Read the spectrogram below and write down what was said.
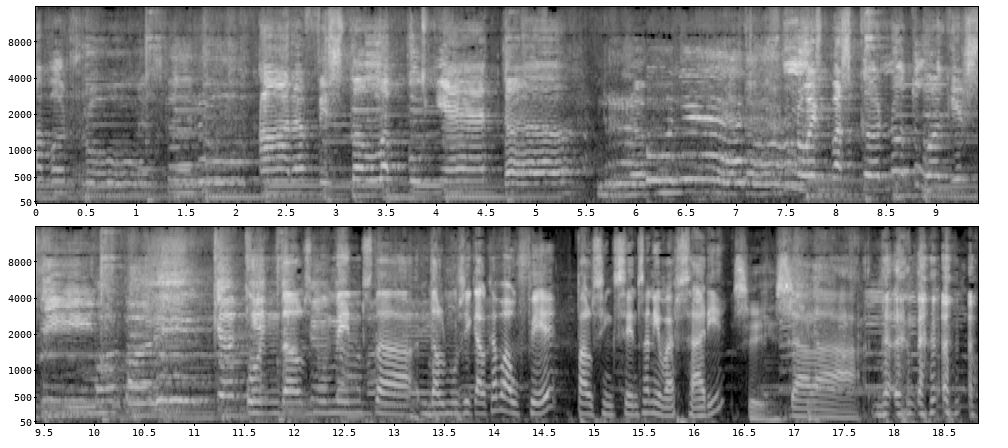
casava ruc, ara fes-te la punyeta. Repunyeta. No és pas que no t'ho hagués dit, que Un dels moments de, del musical que vau fer pel 500 aniversari Sí, sí. de la... De, de,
